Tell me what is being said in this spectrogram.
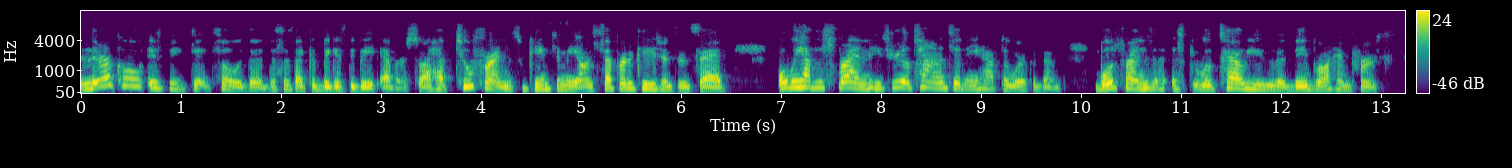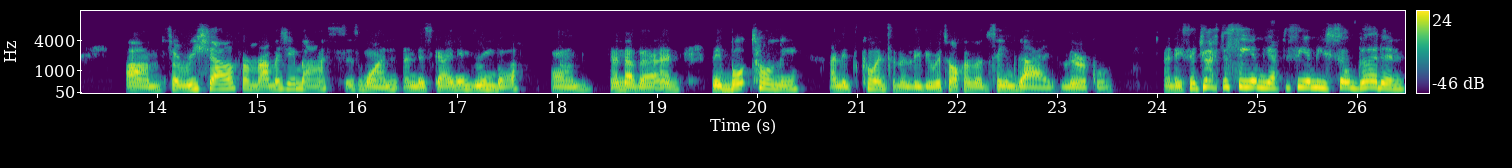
Lyrical is the so the, this is like the biggest debate ever. So I have two friends who came to me on separate occasions and said, "Oh, we have this friend. He's real talented, and you have to work with them." Both friends will tell you that they brought him first. Um, so Richelle from Ramajay Mass is one, and this guy named Roomba um, another, and they both told me, and it's coincidentally they were talking about the same guy, lyrical, and they said you have to see him, you have to see him, he's so good, and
